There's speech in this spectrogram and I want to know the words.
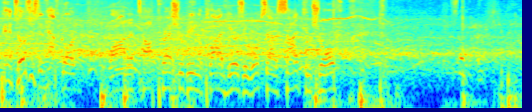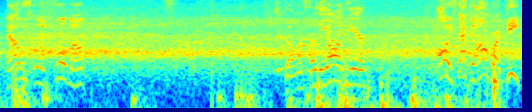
Pantoja's in half guard. A lot of top pressure being applied here as he works out of side control. Now he's going full mount. Going for the arm here. Oh, he's got the armbar deep.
